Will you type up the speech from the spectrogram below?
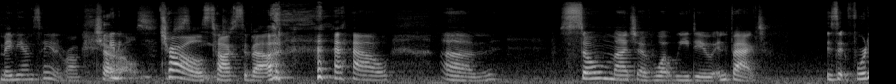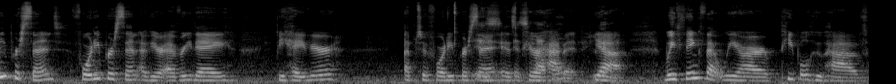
maybe I'm saying it wrong. And Charles. Charles talks about how um, so much of what we do, in fact, is it 40%? 40% of your everyday behavior, up to 40% Is- is, is pure habit? habit. Yeah. Yeah. We think that we are people who have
